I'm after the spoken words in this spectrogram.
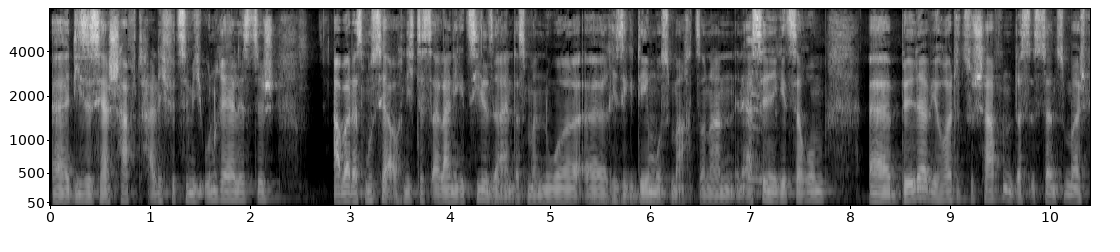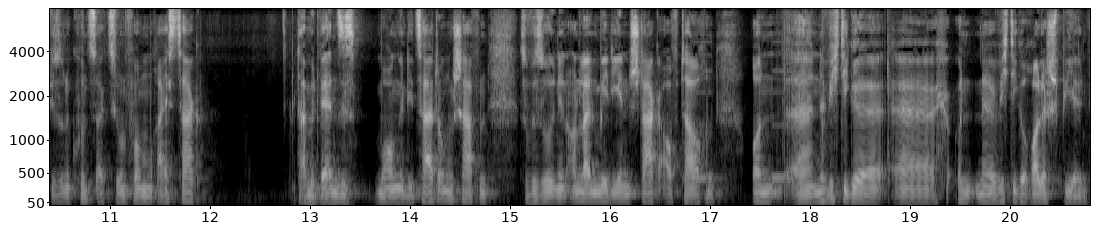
äh, dieses Jahr schafft, halte ich für ziemlich unrealistisch. Aber das muss ja auch nicht das alleinige Ziel sein, dass man nur äh, riesige Demos macht, sondern in erster Linie geht es darum, äh, Bilder wie heute zu schaffen. Das ist dann zum Beispiel so eine Kunstaktion vom Reichstag. Damit werden sie es morgen in die Zeitungen schaffen, sowieso in den Online-Medien stark auftauchen und äh, eine wichtige äh, und eine wichtige Rolle spielen.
